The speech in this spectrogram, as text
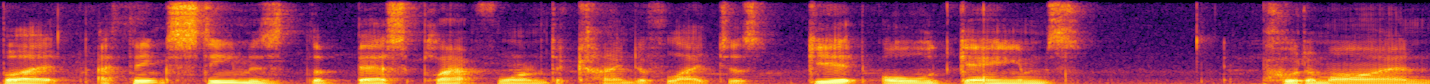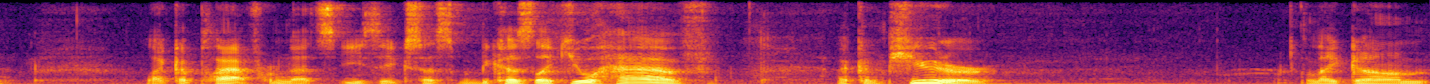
but I think Steam is the best platform to kind of like just get old games, put them on like a platform that's easy accessible because like you'll have a computer like um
